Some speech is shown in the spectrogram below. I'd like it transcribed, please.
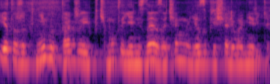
эту же книгу также и почему-то я не знаю, зачем ее запрещали в Америке.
